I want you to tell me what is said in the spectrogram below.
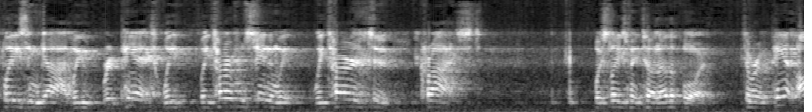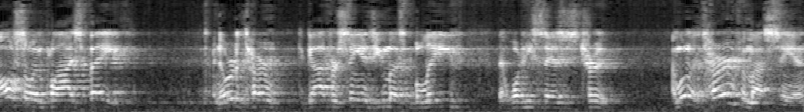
pleasing God. We repent. We, we turn from sin and we, we turn to Christ. Which leads me to another point. To repent also implies faith. In order to turn to God for sins, you must believe that what He says is true. I'm going to turn from my sin.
